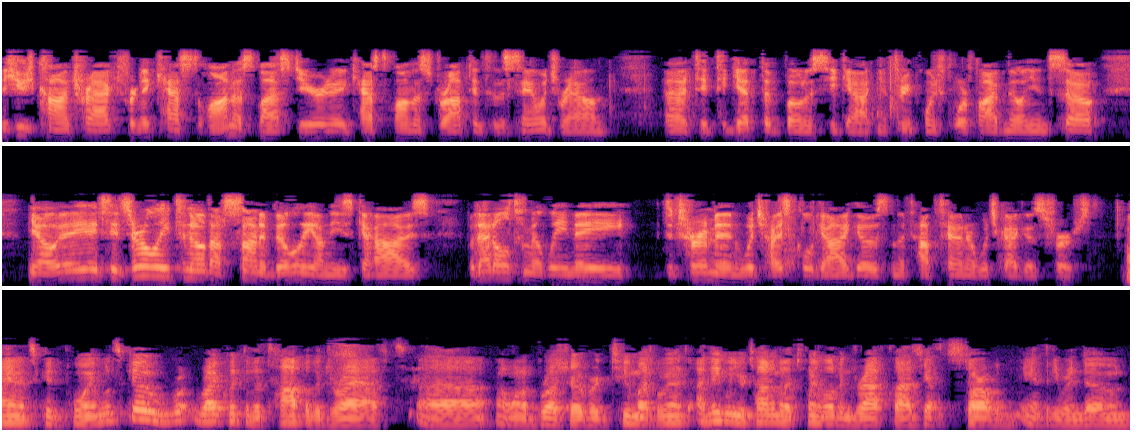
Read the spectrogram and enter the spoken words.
the huge contract for Nick Castellanos last year, and Castellanos dropped into the sandwich round uh, to to get the bonus he got, you know, 3.45 million. So, you know, it's it's early to know about signability on these guys, but that ultimately may determine which high school guy goes in the top 10 or which guy goes first. Think that's a good point. Let's go r- right quick to the top of the draft. Uh, I don't want to brush over it too much. But I think when you're talking about the 2011 draft class, you have to start with Anthony Rendon.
